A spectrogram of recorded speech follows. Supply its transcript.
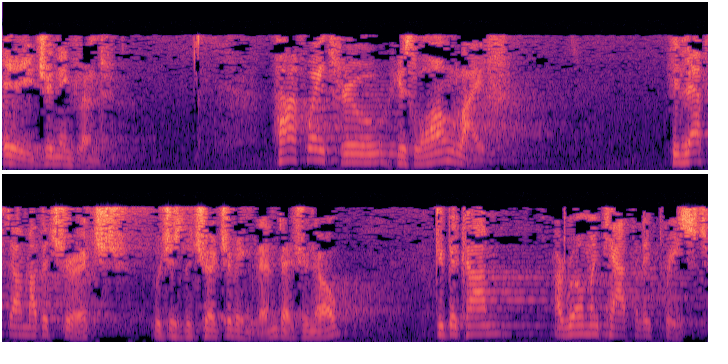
age in England. Halfway through his long life, he left our mother church, which is the Church of England, as you know, to become a Roman Catholic priest.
